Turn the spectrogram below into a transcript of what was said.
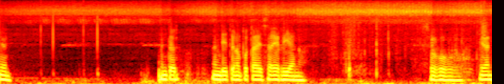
Yun. Tol. Nandito na po tayo sa area no. So, yan.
